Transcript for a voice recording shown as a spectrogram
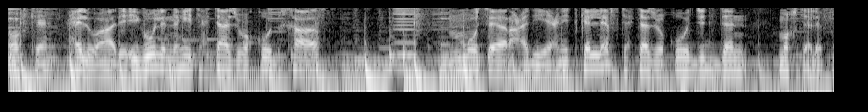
أوكي حلوة هذه. يقول إنه هي تحتاج وقود خاص مو سيارة عادية. يعني تكلف تحتاج وقود جدا مختلف.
